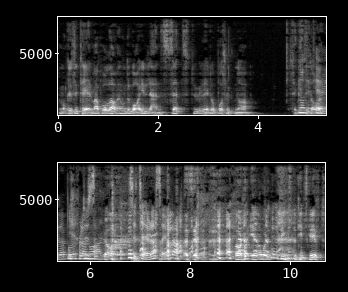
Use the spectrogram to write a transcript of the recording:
Du må ikke sitere meg på det, men om det var i Lancet du, helt oppe på slutten av Nå siterer vi deg på det, for nå er det Ja, Siterer deg selv, da. det. En av våre tyngste tidsskrift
